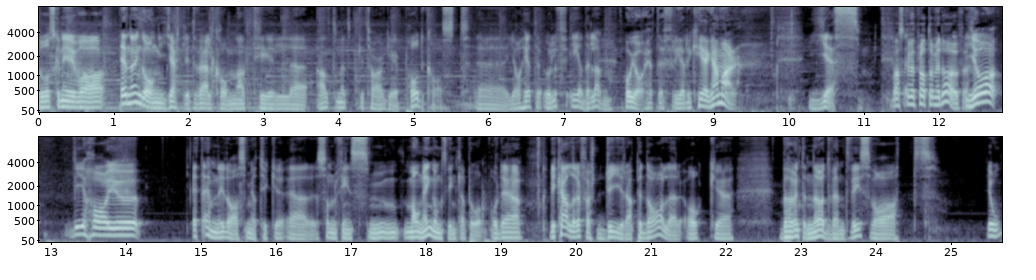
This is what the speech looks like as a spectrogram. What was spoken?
Då ska ni vara ännu en gång hjärtligt välkomna till eh, Ultimate Guitar Gear Podcast. Eh, Jag heter Ulf Edelen. Och jag heter Fredrik Heghammar. Yes. Vad ska vi prata om idag Uffe? Ja, vi har ju ett ämne idag som jag tycker är, som det finns många ingångsvinklar på. Och det, vi kallar det först dyra pedaler och eh, behöver inte nödvändigtvis vara att, jo,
